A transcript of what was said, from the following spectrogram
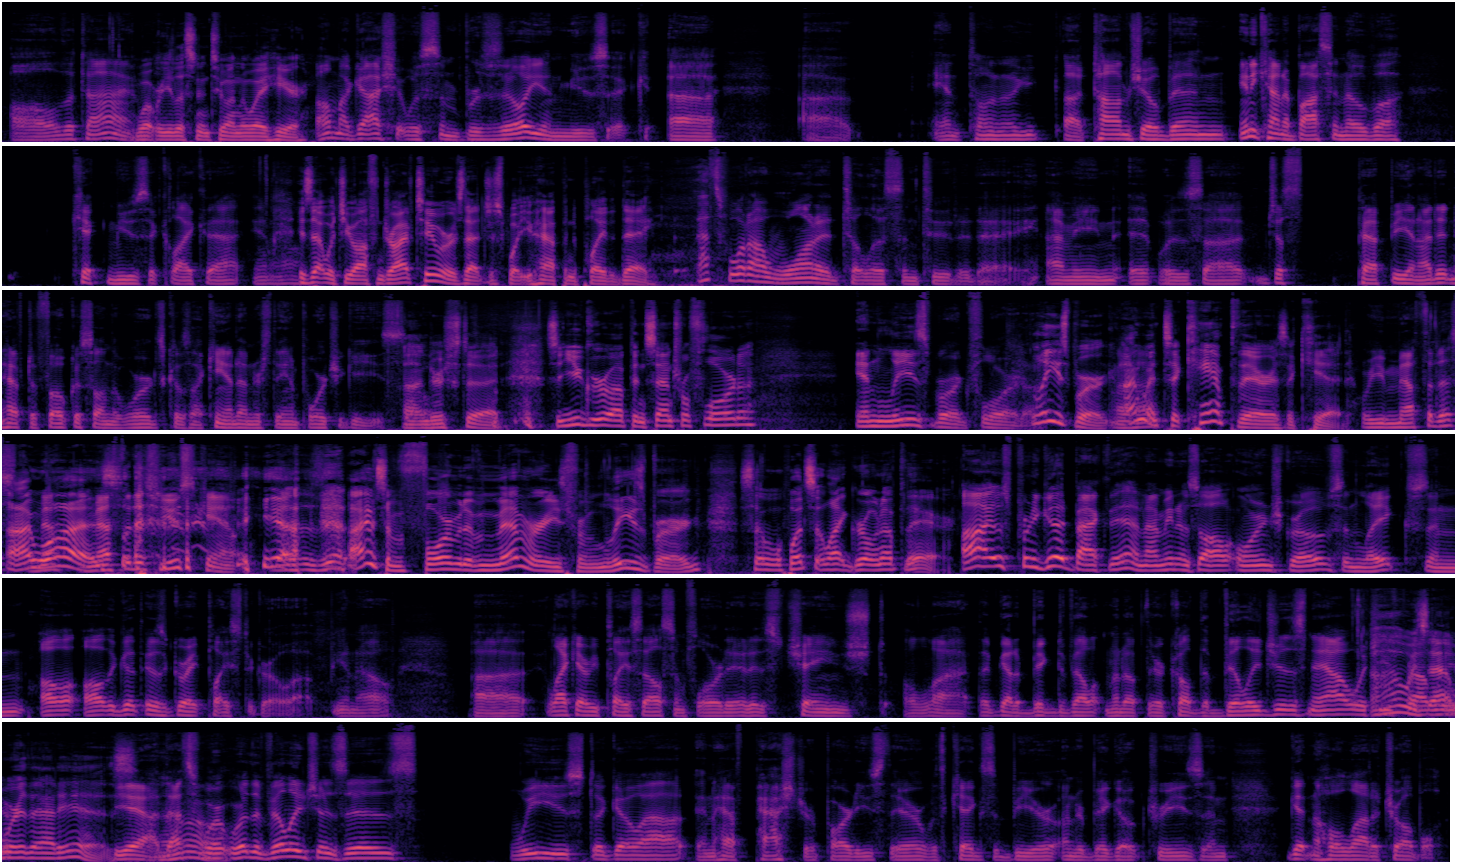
all the time. What were you listening to on the way here? Oh my gosh, it was some Brazilian music. Uh, uh, Antonio, uh, Tom Jobim, any kind of bossa nova, kick music like that. You know, Is that what you often drive to, or is that just what you happen to play today? that's what I wanted to listen to today. I mean, it was uh, just peppy, and I didn't have to focus on the words because I can't understand Portuguese. So. Understood. so you grew up in Central Florida? In Leesburg, Florida. Leesburg. I Uh-huh. went to camp there as a kid. Were you Methodist? I Me- was. Methodist youth camp. Yeah, That was it. I have some formative memories from Leesburg. So, what's it like growing up there? Uh, it was pretty good back then. I mean, it was all orange groves and lakes and all, all the good. It was a great place to grow up, you know. Uh, like every place else in Florida, it has changed a lot. They've got a big development up there called the Villages now. Which Oh, is that heard- where that is? Yeah, that's Oh. where where the Villages is. We used to go out and have pasture parties there with kegs of beer under big oak trees and get in a whole lot of trouble.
